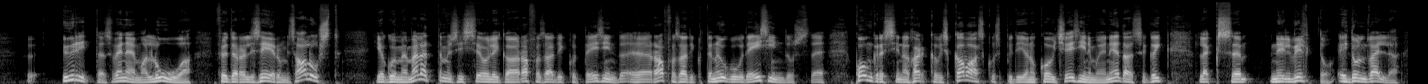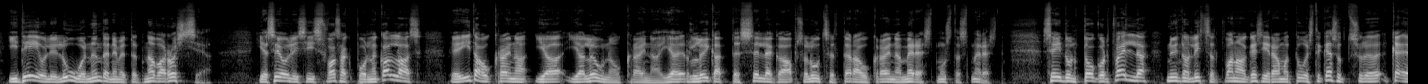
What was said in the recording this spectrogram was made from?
üritas Venemaa luua föderaliseerumise alust ja kui me mäletame, siis see oli ka rahvasaadikute esind-, rahvasaadikute nõukogude esinduste kongressina Harkivis kavas, kus pidi Janukovitš esinema ja nii edasi, kõik läks neil viltu, ei tulnud välja. idee oli luua nõndanimetatud Novorossija ja see oli siis vasakpoolne kallas, eh, Ida-Ukraina ja, ja Lõuna-Ukraina ja lõigates sellega absoluutselt ära Ukraina merest, Mustast merest. see ei tulnud tookord välja, nüüd on lihtsalt vana käsiraamat uuesti käsutusele kä,,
